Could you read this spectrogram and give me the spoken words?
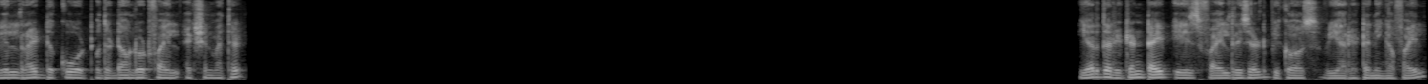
we'll write the code for the download file action method. Here the return type is file result because we are returning a file.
